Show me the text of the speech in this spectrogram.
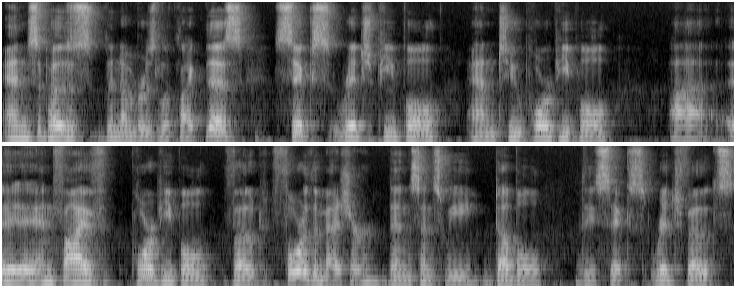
And suppose the numbers look like this six rich people and two poor people, uh, and five poor people vote for the measure. Then, since we double the six rich votes,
